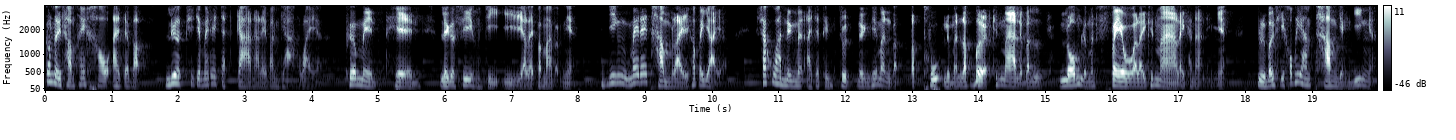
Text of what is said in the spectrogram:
ก็เลยทำให้เขาอาจจะแบบเลือกที่จะไม่ได้จัดการอะไรบางอย่างไว้อะเพื่อเมนเทนเลกาซีของ GE อะไรประมาณแบบเนี้ยยิ่งไม่ได้ทำอะไรเข้าไปใหญ่อะ สักวันหนึ่งมันอาจจะถึงจุดหนึ่งที่มันแบบปะทุหรือมันระเบิดขึ้นมา หรือมันล้มหรือมันเฟลอะไรขึ้นมาอะไรขนาดอย่างเงี้ยหรือบางทีเขาพยายามทำอย่างยิ่งอะ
